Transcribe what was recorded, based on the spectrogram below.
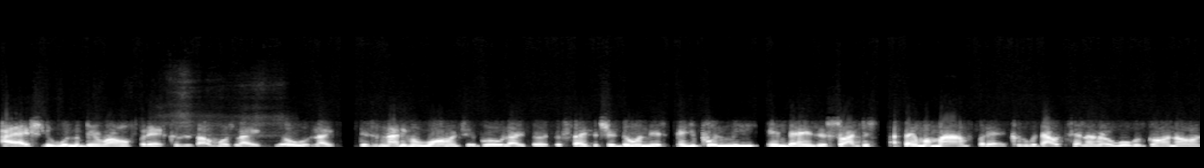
I actually wouldn't have been wrong for that because it's almost like, yo, like this is not even warranted, bro. Like the, the fact that you're doing this and you're putting me in danger. So I just, I thank my mom for that because without telling her what was going on,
